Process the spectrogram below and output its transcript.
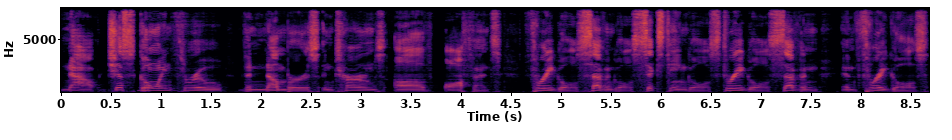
Now, just going through the numbers in terms of offense, 3 goals, 7 goals, 16 goals, 3 goals, 7 and 3 goals.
